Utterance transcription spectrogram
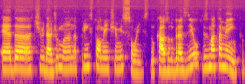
é da atividade humana, principalmente emissões. No caso do Brasil, desmatamento.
